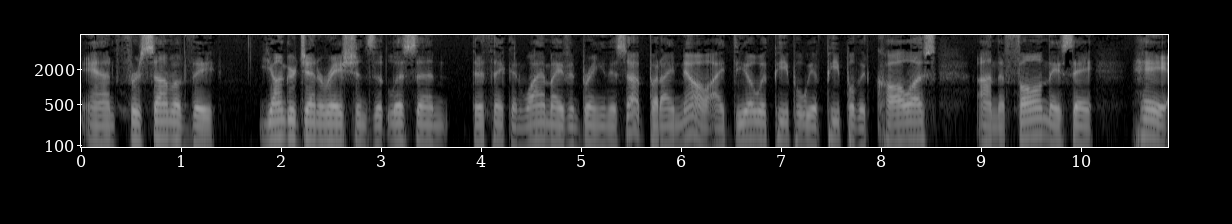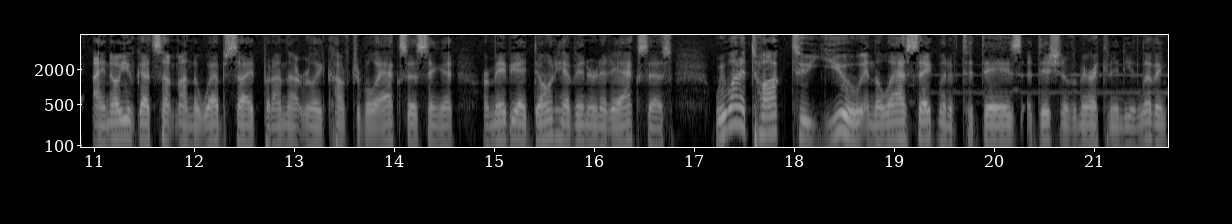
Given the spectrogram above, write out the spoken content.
And for some of the younger generations that listen, they're thinking, why am I even bringing this up? But I know I deal with people. We have people that call us on the phone. They say, hey, I know you've got something on the website, but I'm not really comfortable accessing it. Or maybe I don't have internet access We want to talk to you in the last segment of today's edition of American Indian Living.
